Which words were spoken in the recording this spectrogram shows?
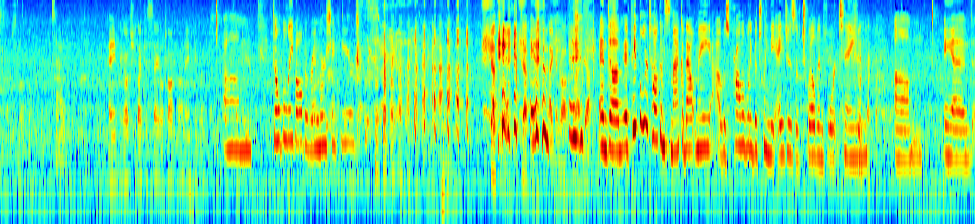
Absolutely. So Anything else you'd like to say or talk about? Anything else? Um, don't believe all the rumors you hear. definitely, definitely. I can vouch that. Yeah. And um, if people are talking smack about me, I was probably between the ages of 12 and 14. um, and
